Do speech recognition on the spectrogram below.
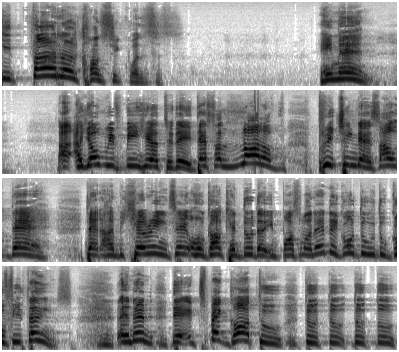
eternal consequences. Amen. Are y'all with me here today? There's a lot of preaching that's out there that I'm hearing say, oh, God can do the impossible. And then they go do, do goofy things. And then they expect God to, to, to, to, to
